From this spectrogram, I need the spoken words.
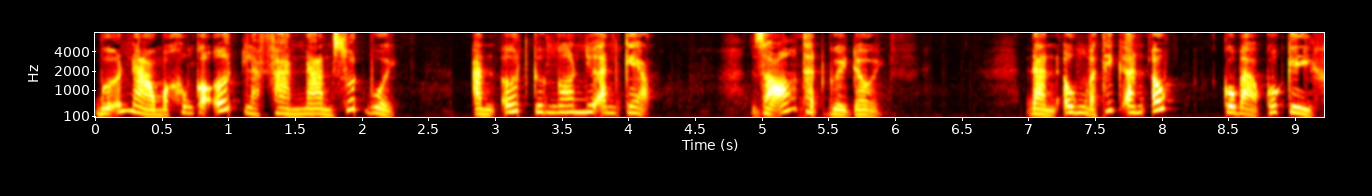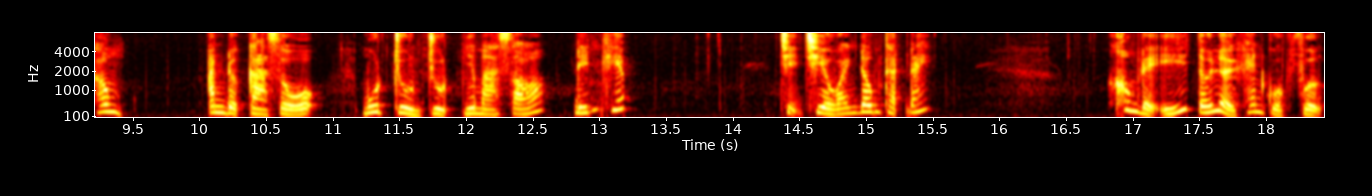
Bữa nào mà không có ớt là phàn nàn suốt buổi. Ăn ớt cứ ngon như ăn kẹo. Rõ thật người đời. Đàn ông mà thích ăn ốc, cô bảo có kỳ không? Ăn được cà rổ, mút chùn chụt như má gió, đến khiếp. Chị chiều anh Đông thật đấy. Không để ý tới lời khen của Phượng,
